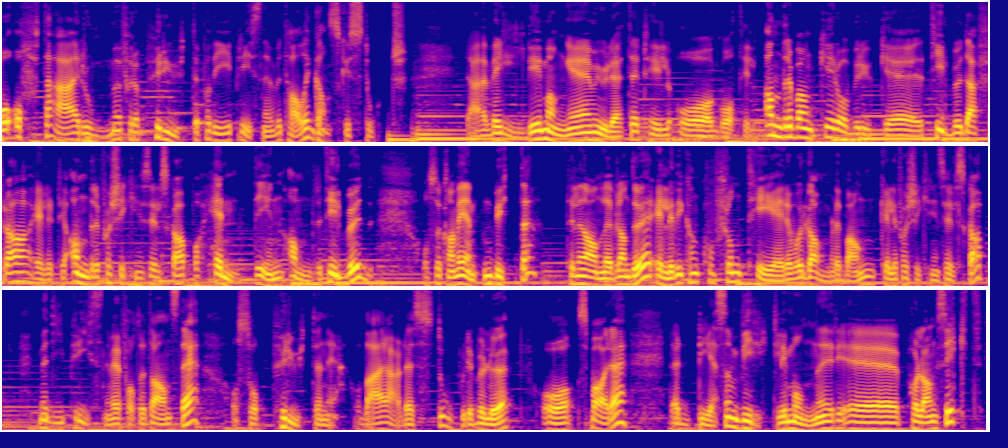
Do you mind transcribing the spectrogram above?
Og ofte er rommet for å prute på de prisene vi betaler, ganske stort. Det er veldig mange muligheter til å gå til andre banker og bruke tilbud derfra, eller til andre forsikringsselskap og hente inn andre tilbud. Og så kan vi enten bytte til en annen leverandør, eller vi kan konfrontere vår gamle bank eller forsikringsselskap med de prisene vi har fått et annet sted, og så prute ned. Og der er det store beløp å spare. Det er det som virkelig monner eh, på lang sikt,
